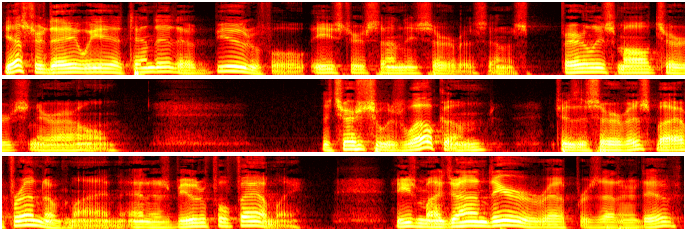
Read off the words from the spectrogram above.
Yesterday, we attended a beautiful Easter Sunday service in a fairly small church near our home. The church was welcomed to the service by a friend of mine and his beautiful family. He's my John Deere representative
